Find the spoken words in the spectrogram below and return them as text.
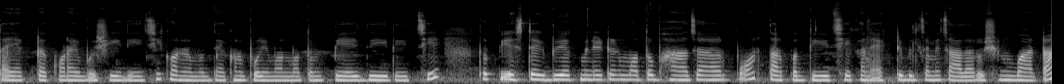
তাই একটা কড়াই বসিয়ে দিয়েছি। কড়াইয়ের মধ্যে এখন পরিমাণ মতন পেঁয়াজ দিয়ে দিয়েছি তো পেঁয়াজটা এক দুই এক মিনিটের মতো ভাজার পর তারপর দিয়েছি এখানে এক টেবিল চামচ আদা রসুন বাটা।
